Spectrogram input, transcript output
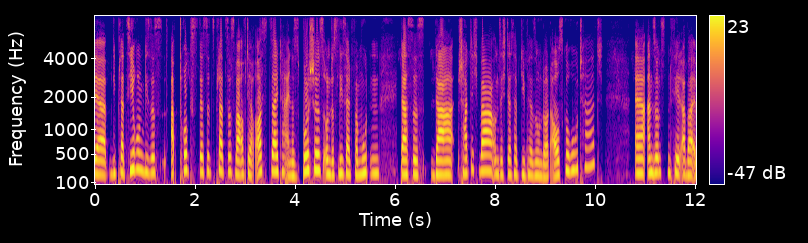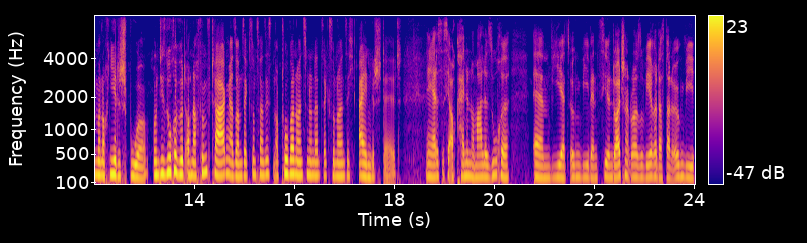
der, die Platzierung dieses Abdrucks des Sitzplatzes war auf der Ostseite eines Busches und es ließ halt vermuten, dass es da schattig war und sich deshalb die Person dort ausgeruht hat. Äh, ansonsten fehlt aber immer noch jede Spur. Und die Suche wird auch nach fünf Tagen, also am 26. Oktober 1996, eingestellt. Naja, das ist ja auch keine normale Suche, ähm, wie jetzt irgendwie, wenn es hier in Deutschland oder so wäre, dass dann irgendwie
